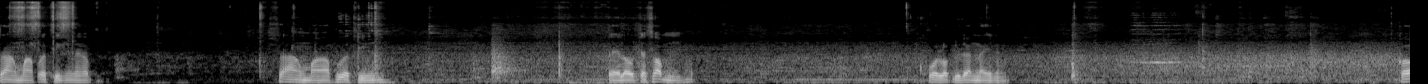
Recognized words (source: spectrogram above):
สร้างมาเพื่อทิ้งนะครับ สร้างมาเพื่อทิ้ง แต่เราจะซ่อมครับ โคลบอยู่ด้านในนะครับก็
